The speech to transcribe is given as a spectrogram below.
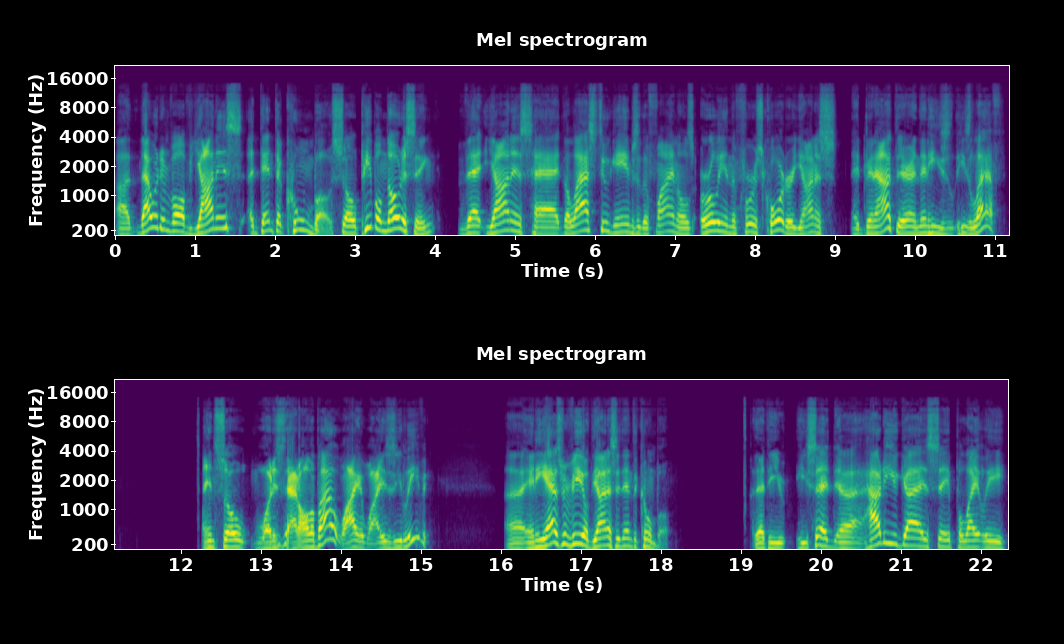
uh, that would involve Giannis Adetokounmpo. So people noticing that Giannis had the last two games of the finals early in the first quarter. Giannis had been out there and then he's he's left. And so, what is that all about? Why why is he leaving? Uh, and he has revealed Giannis Adetokounmpo that he he said, uh, "How do you guys say politely?"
